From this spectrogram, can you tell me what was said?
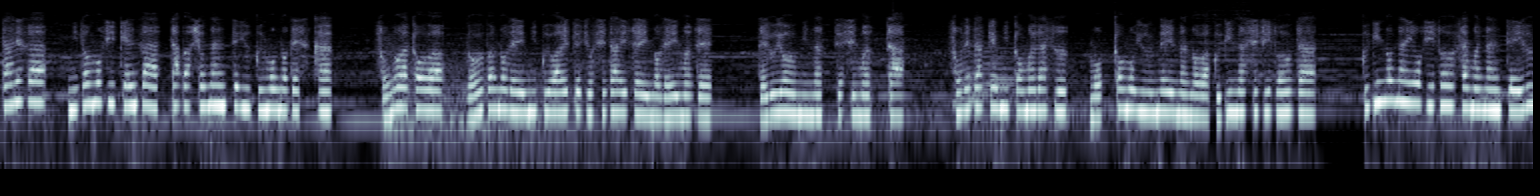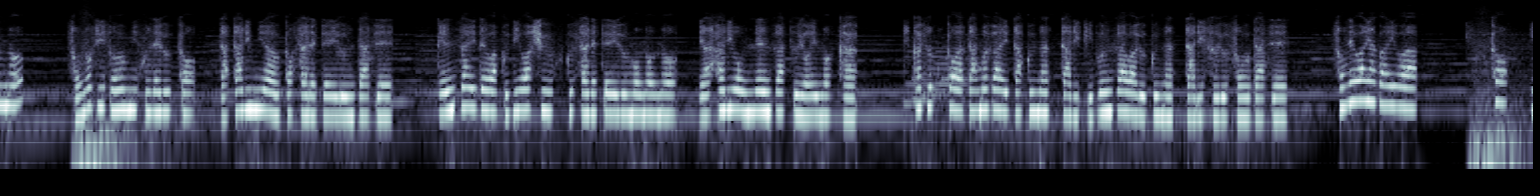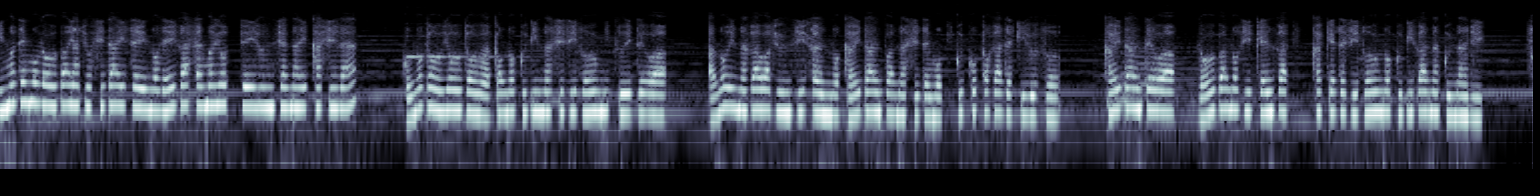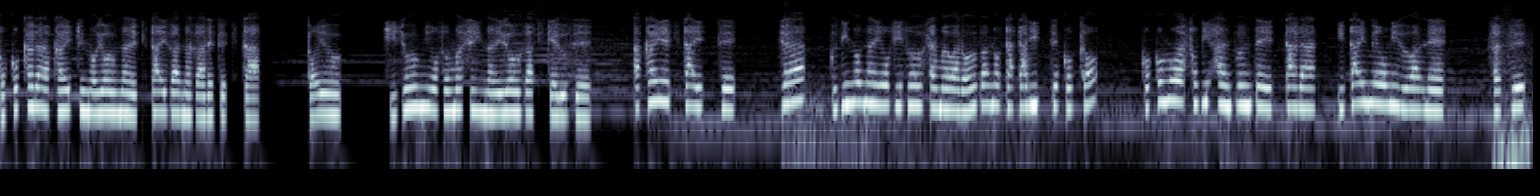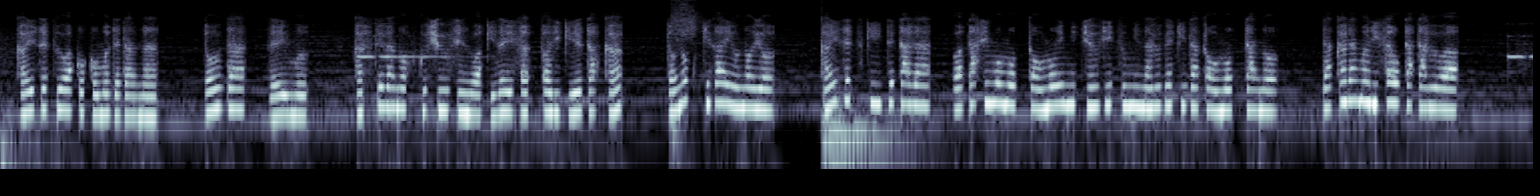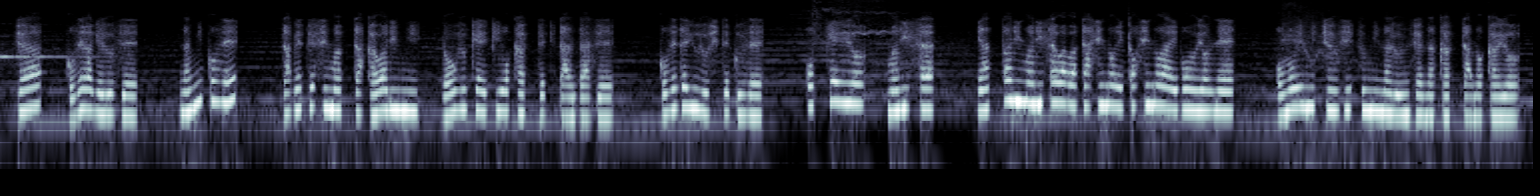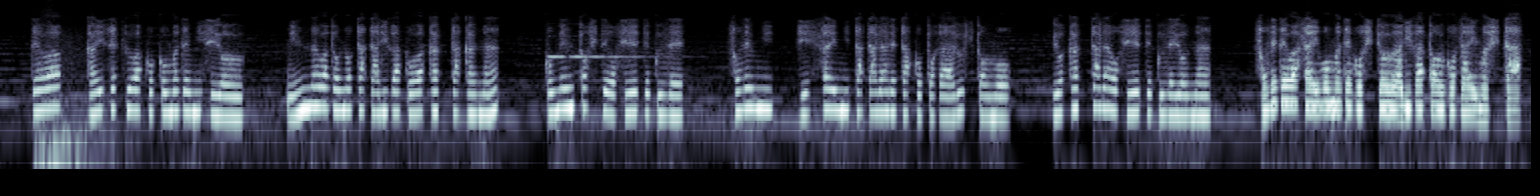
誰が、二度も事件があった場所なんて行くものですかその後は、老婆の霊に加えて女子大生の霊まで、出るようになってしまった。それだけに止まらず、最も有名なのは首なし地蔵だ。首のないお地蔵様なんているの？その地蔵に触れると、たたりに遭うとされているんだぜ。現在では首は修復されているものの、やはり怨念が強いのか。近づくと頭が痛くなったり気分が悪くなったりするそうだぜ。それはやばいわ。きっと、今でも老婆や女子大生の霊がさまよっているんじゃないかしら？この同僚堂後の首なし地蔵については、あの稲川淳二さんの怪談話でも聞くことができるぞ。怪談では、老婆の事件がきっかけで地蔵の首がなくなり、そこから赤い血のような液体が流れてきた。という、非常におぞましい内容が聞けるぜ。赤い液体って、じゃあ、首のないお地蔵様は老婆のたたりってこと？ここも遊び半分で言ったら、痛い目を見るわね。さて、解説はここまでだな。どうだ、レイム。カステラの復讐心は綺麗さっぱり消えたか？どの口が言うのよ。解説聞いてたら、私ももっと思いに忠実になるべきだと思ったの。だからマリサをたたるわ。じゃあ、これあげるぜ。何これ？食べてしまった代わりに、ロールケーキを買ってきたんだぜ。これで許してくれ。オッケーよ、マリサ。やっぱりマリサは私の愛しの相棒よね。思いに忠実になるんじゃなかったのかよ。では、解説はここまでにしよう。みんなはどのたたりが怖かったかな？コメントして教えてくれ。それに、実際にたたられたことがある人も、よかったら教えてくれよな。それでは最後までご視聴ありがとうございました。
